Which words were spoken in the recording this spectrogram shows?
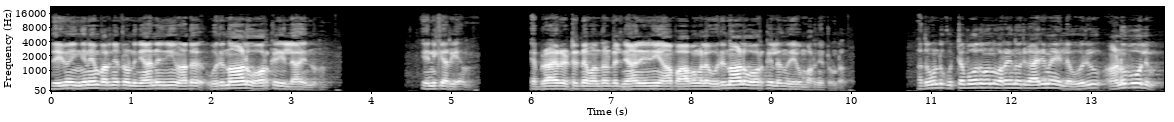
ദൈവം ഇങ്ങനെയും പറഞ്ഞിട്ടുണ്ട് ഞാൻ ഇനിയും അത് ഒരു നാളും ഓർക്കയില്ല എന്നും. എനിക്കറിയാം. എബ്രായർ എട്ടിന്റെ പന്ത്രണ്ടിൽ ഞാൻ ഇനി ആ പാപങ്ങളെ ഒരു നാൾ ഓർക്കില്ലെന്ന് ദൈവം പറഞ്ഞിട്ടുണ്ട്. അതുകൊണ്ട് കുറ്റബോധം എന്ന് പറയുന്ന ഒരു കാര്യമേ ഇല്ല. ഒരു അണുപോലും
